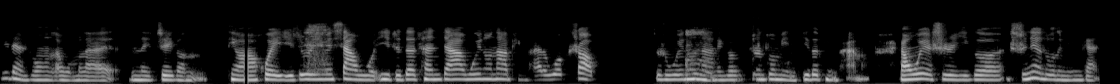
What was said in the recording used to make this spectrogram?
七点钟来我们来那这个电话会议，就是因为下午我一直在参加薇诺娜品牌的 workshop。就是薇诺娜那个专做敏肌的品牌嘛，然后我也是一个十年多的敏感，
